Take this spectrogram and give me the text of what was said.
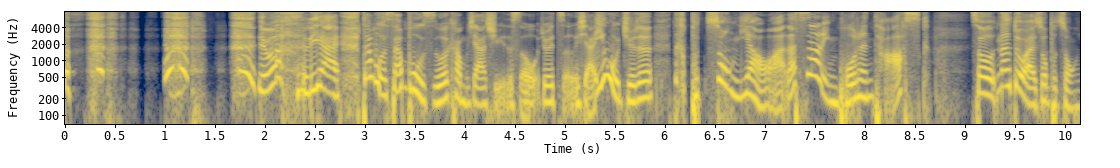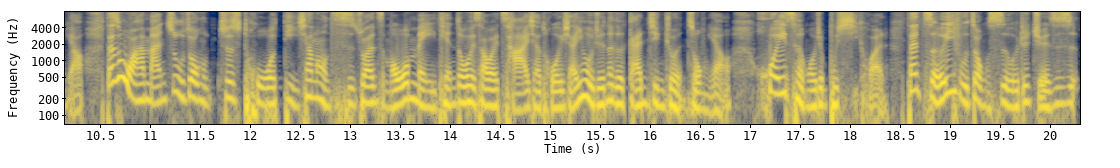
有没有很厉害？但我三不五时会看不下去的时候，我就会折一下，因为我觉得那个不重要啊。That's not important task，所以那对我来说不重要。但是我还蛮注重就是拖地，像那种瓷砖什么，我每天都会稍微擦一下、拖一下，因为我觉得那个干净就很重要。灰尘我就不喜欢，但折衣服这种事，我就觉得这是。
